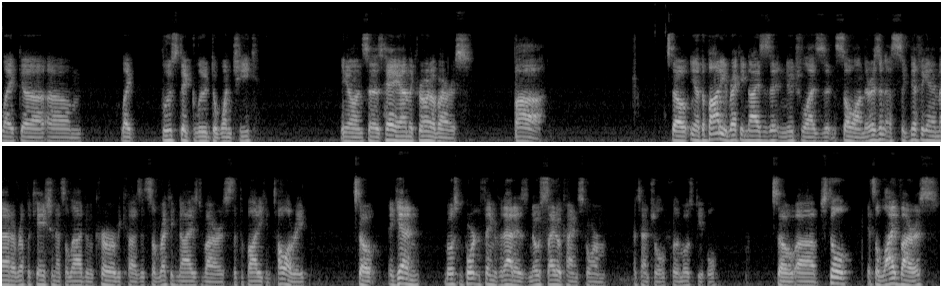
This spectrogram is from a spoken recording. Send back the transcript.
like uh um, like glue stick glued to one cheek. You know, and says, "Hey, I'm the coronavirus." Bah. So you know, the body recognizes it and neutralizes it, and so on. There isn't a significant amount of replication that's allowed to occur because it's a recognized virus that the body can tolerate. So again, most important thing for that is no cytokine storm potential for the most people. So uh, still, it's a live virus.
